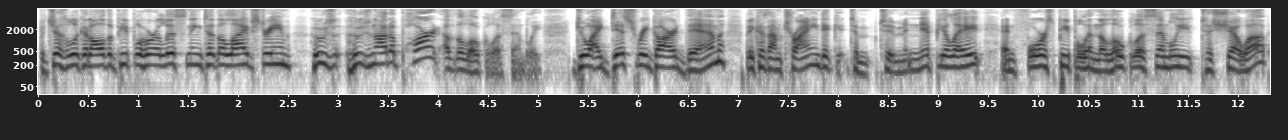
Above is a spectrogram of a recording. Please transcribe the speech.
but just look at all the people who are listening to the live stream who's, who's not a part of the local assembly. Do I disregard them because I'm trying to, to, to manipulate and force people in the local assembly to show up?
